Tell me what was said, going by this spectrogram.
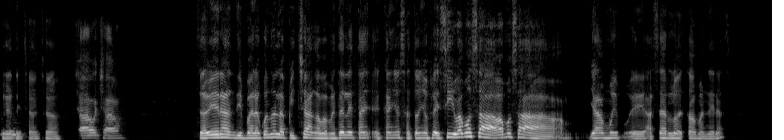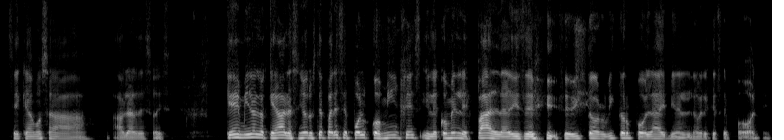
Cuídate, chao, chao. Chao, chao. Xavier Andy, ¿para cuándo la pichanga? Para meterle eh, caños a Toño Flay. Sí, vamos a, vamos a ya muy eh, hacerlo de todas maneras. Sí, que vamos a, hablar de eso, dice. ¿Qué? Mira lo que habla, señor. Usted parece Paul Cominges y le comen la espalda, dice, dice Víctor, Víctor Polay. Mira el nombre que se pone.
